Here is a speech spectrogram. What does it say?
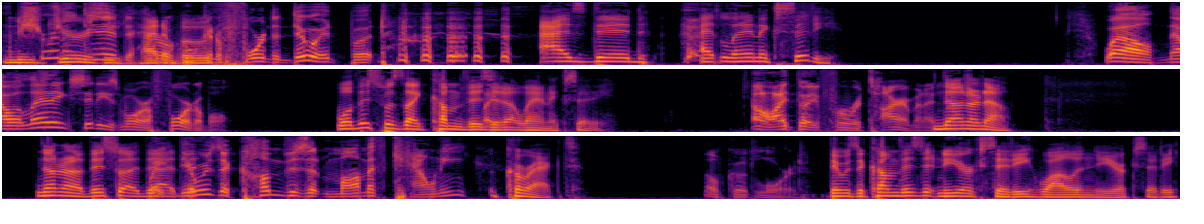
I'm New sure Jersey. Had a don't know who booth, can afford to do it, but as did Atlantic City. well, now Atlantic City is more affordable. Well, this was like come visit Atlantic City. Oh, I thought for retirement. I No, no, no. No, no, this was Wait, there was a come visit Monmouth County. correct. Oh, good lord! There was a come visit New York City while in New York City.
